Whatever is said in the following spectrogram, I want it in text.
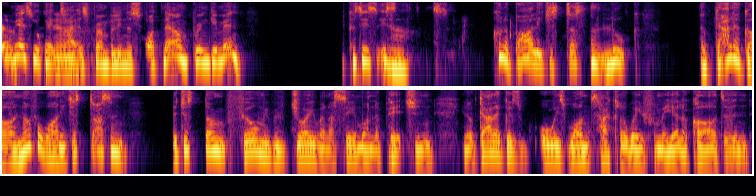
He may as well get yeah. Titus Bramble in the squad now and bring him in because he's, he's, yeah. Koulibaly just doesn't look. You Gallagher, another one, he just doesn't. They just don't fill me with joy when I see him on the pitch. And you know, Gallagher's always one tackle away from a yellow card, and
